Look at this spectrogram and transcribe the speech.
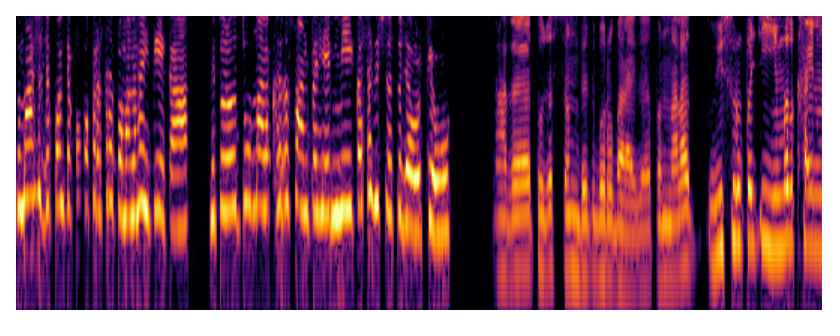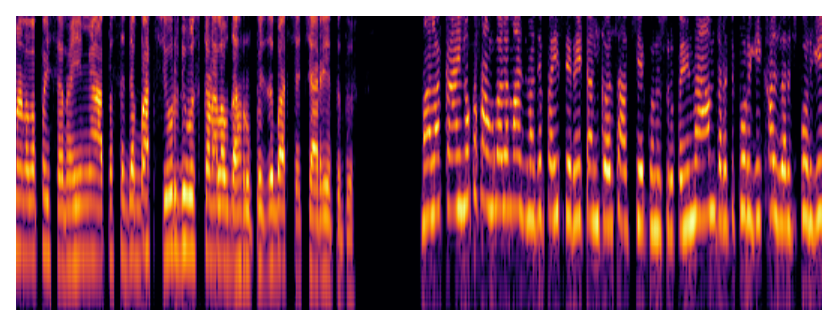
तू महाराष्ट्राच्या कोणत्या कोपऱ्यात राहतो मला माहितीये का? मी तुला तू मला खरं सांगतो हे मी कसा विश्वास तुझ्यावर ठेवू? अगं तुझं समजेच बरोबर आहे ग. पण मला वीस रुपयाची इमल खाईन मला पैसा नाही. मी आता सध्या बादशीवर दिवस काढायला दहा रुपयाचं बादशा चार येतात मला काय नको सांगू? मला माझे माझे पैसे रिटर्न कर सातशे एकोणीस रुपये. मी आमदाराची पोरगी खासदाराची पोरगी.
